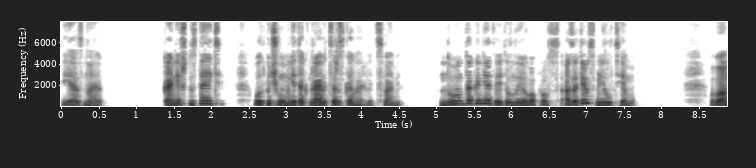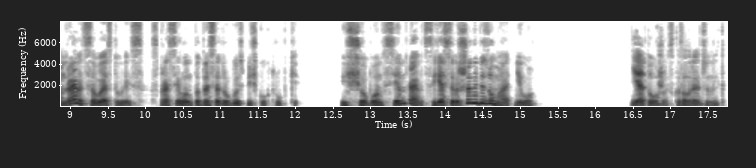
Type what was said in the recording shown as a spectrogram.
«Я знаю». «Конечно, знаете. Вот почему мне так нравится разговаривать с вами». Но он так и не ответил на ее вопрос, а затем сменил тему. «Вам нравится Вествейс?» — спросил он, поднося другую спичку к трубке. «Еще бы, он всем нравится. Я совершенно без ума от него». «Я тоже», — сказал Реджинальд.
